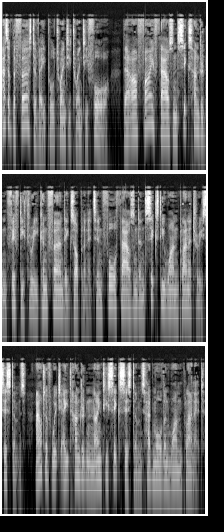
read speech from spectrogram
As of the 1st of April 2024, there are 5,653 confirmed exoplanets in 4,061 planetary systems, out of which 896 systems had more than one planet.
